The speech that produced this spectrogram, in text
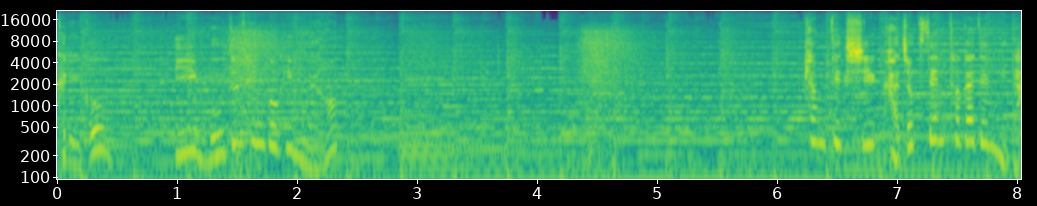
그리고 이 모든 행복이 모여 평택시 가족센터가 됩니다.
